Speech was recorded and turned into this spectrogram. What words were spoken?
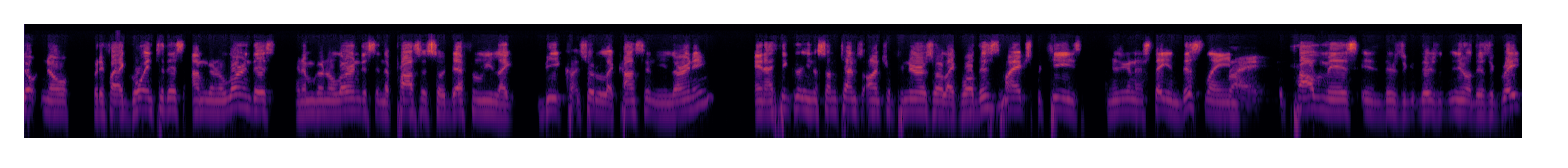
don't know but if i go into this i'm going to learn this and i'm going to learn this in the process. So definitely like be sort of like constantly learning. And i think you know sometimes entrepreneurs are like well this is my expertise. I'm just going to stay in this lane. Right. the problem is is there's a, there's you know there's a great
